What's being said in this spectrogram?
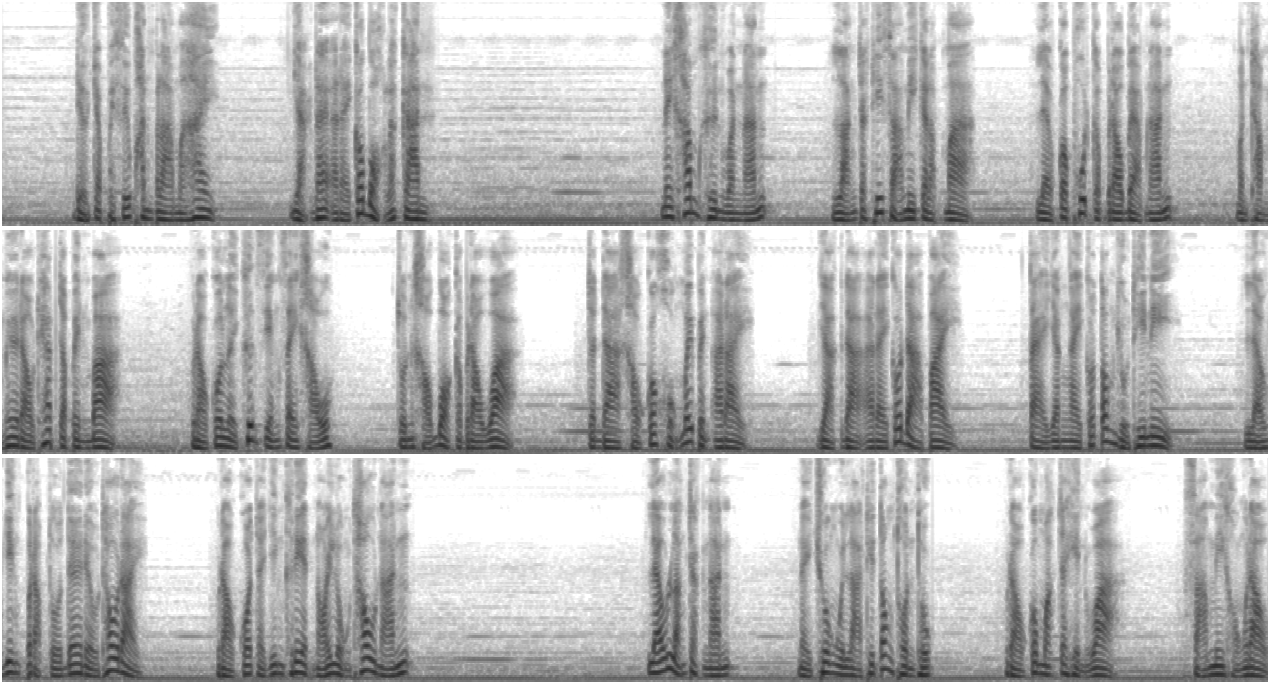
เดี๋ยวจะไปซื้อพันปลามาให้ อยากได้อะไรก็บอกละกัน ในค่ำคืนวันนั้น หลังจากที่สามีกลับมา แล้วก็พูดกับเราแบบนั้น มันทำให้เราแทบจะเป็นบ้า เราก็เลยขึ้นเสียงใส่เขา จนเขาบอกกับเราว่า จะด่าเขาก็คงไม่เป็นอะไร อยากด่าอะไรก็ด่าไป แต่ยังไงก็ต้องอยู่ที่นี่ แล้วยิ่งปรับตัวได้เร็วเท่าไหร่ เราก็จะยิ่งเครียดน้อยลงเท่านั้น แล้วหลังจากนั้น ในช่วงเวลาที่ต้องทนทุกข์ เราก็มักจะเห็นว่า สามีของเรา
